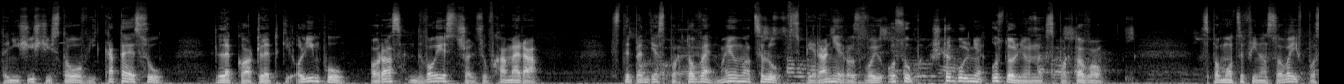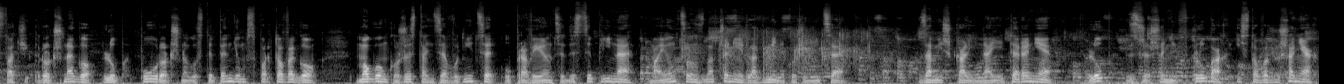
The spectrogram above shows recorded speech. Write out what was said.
tenisiści stołowi KTS-u, lekkoatletki Olimpu oraz dwoje strzelców Hamera. Stypendia sportowe mają na celu wspieranie rozwoju osób szczególnie uzdolnionych sportowo. Z pomocy finansowej w postaci rocznego lub półrocznego stypendium sportowego mogą korzystać zawodnicy uprawiający dyscyplinę mającą znaczenie dla gminy Kozienice. Zamieszkali na jej terenie lub zrzeszeni w klubach i stowarzyszeniach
